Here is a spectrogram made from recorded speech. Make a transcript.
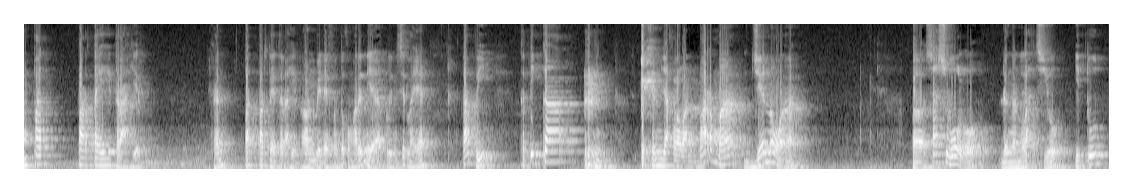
empat partai terakhir. Kan? Empat partai terakhir lawan BDF untuk kemarin ya clean sheet lah ya. Tapi ketika sejak lawan Parma, Genoa, eh, Sassuolo dengan Lazio itu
